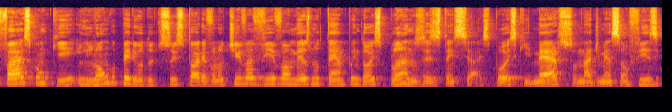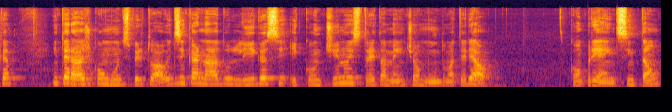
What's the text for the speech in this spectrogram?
faz com que, em longo período de sua história evolutiva, viva ao mesmo tempo em dois planos existenciais, pois que, imerso na dimensão física, interage com o mundo espiritual e desencarnado liga-se e continua estreitamente ao mundo material. Compreende-se, então,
